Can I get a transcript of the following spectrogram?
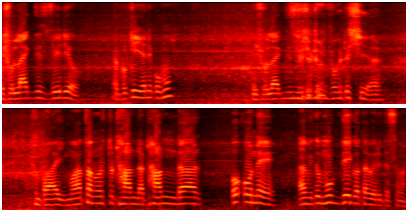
if you like this video, If you like this video, don't forget to share. ভাই মাথা নষ্ট ঠান্ডা ঠান্ডার ও ও নে আমি তো মুখ দিয়ে কথা বেরোতেছে না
